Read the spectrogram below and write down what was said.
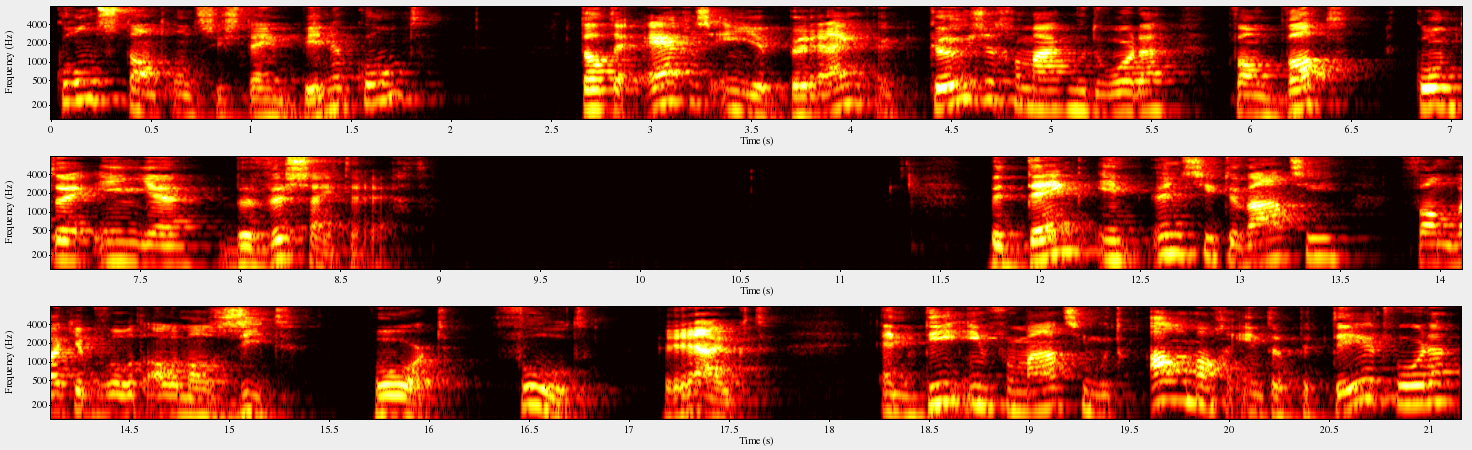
constant ons systeem binnenkomt, dat er ergens in je brein een keuze gemaakt moet worden van wat komt er in je bewustzijn terecht. Bedenk in een situatie van wat je bijvoorbeeld allemaal ziet, hoort, voelt, ruikt. En die informatie moet allemaal geïnterpreteerd worden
